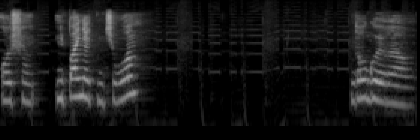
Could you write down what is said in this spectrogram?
В общем, не понять ничего. Другой раунд.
